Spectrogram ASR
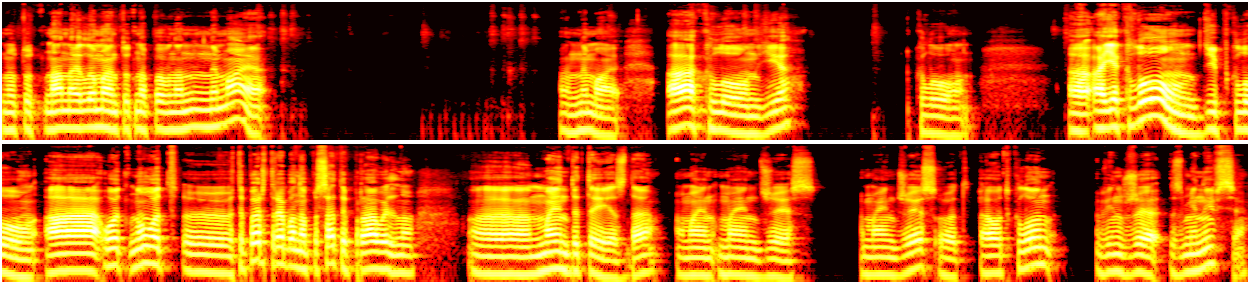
Ну тут nano-елемент тут, напевно, немає. Немає. А клоун є. Клоун. А, є клоун, Deep клоун. А от, ну от, е, тепер треба написати правильно е, main DTS, да? main, main.js. Main.js, от. А от клон, він вже змінився.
